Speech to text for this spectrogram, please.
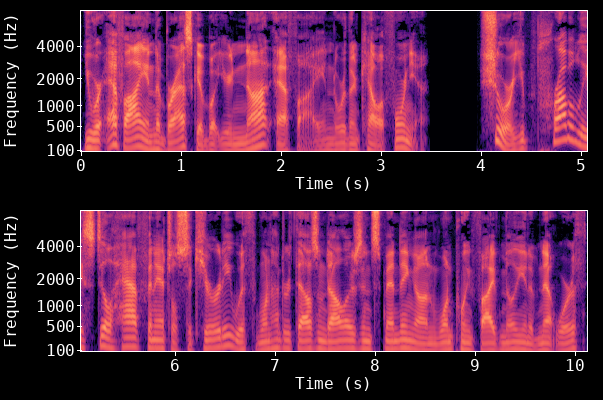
You were FI in Nebraska, but you're not FI in Northern California. Sure, you probably still have financial security with $100,000 in spending on 1.5 million of net worth.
